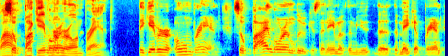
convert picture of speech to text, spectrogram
Wow. So they gave her her own brand. They gave her her own brand. So by Lauren Luke is the name of the mu- the the makeup brand.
